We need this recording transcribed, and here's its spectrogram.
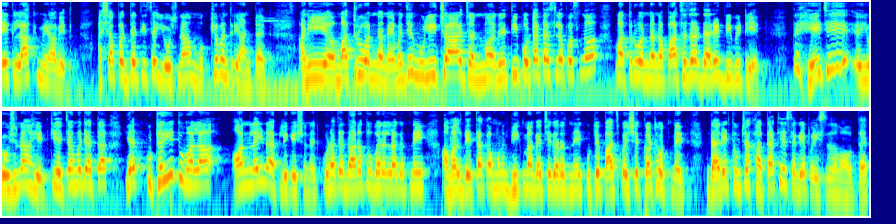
एक लाख मिळावेत. अशा पद्धतीचं योजना मुख्यमंत्री आणत आहेत आणि मातृवंदना आहे. म्हणजे मुलीच्या जन्म म्हणजे ती पोटात असल्यापासून मातृवंदना पाच हजार डायरेक्ट डी बी टी आहेत. तर हे जे योजना आहेत की ह्याच्यामध्ये आता यात कुठंही तुम्हाला ऑनलाईन ॲप्लिकेशन आहेत. कुणाच्या दारात उभारायला लागत नाही आम्हाला देता का म्हणून भीक मागायची गरज नाही कुठे पाच पैसे कट होत नाहीत. डायरेक्ट तुमच्या खात्यात हे सगळे पैसे जमा होत आहेत.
